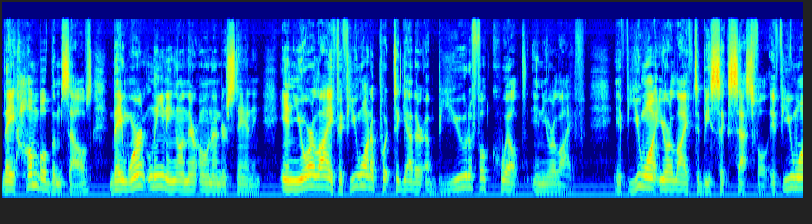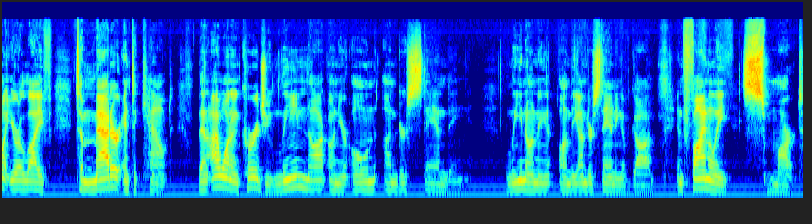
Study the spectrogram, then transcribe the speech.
they humbled themselves. They weren't leaning on their own understanding. In your life, if you want to put together a beautiful quilt in your life, if you want your life to be successful, if you want your life to matter and to count, then I want to encourage you lean not on your own understanding. Lean on the, on the understanding of God. And finally, smart.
